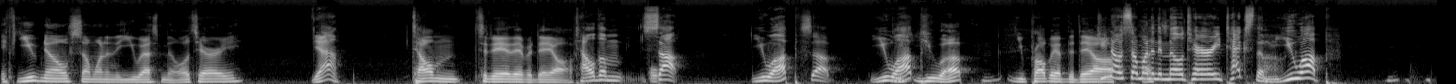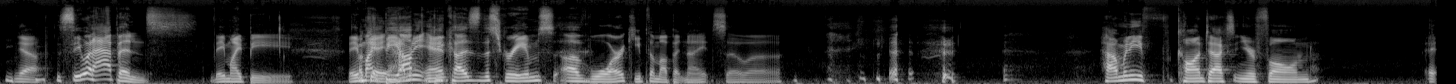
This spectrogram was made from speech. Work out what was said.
if you know someone in the U.S. military, yeah. tell them today they have a day off. Tell them, sup. You up? sup. You up? You up? You probably have the day off. Do you know someone in the military? Text them. You up? Yeah. See what happens. They might be. They Okay, might be up an- because the screams of war keep them up at night. So, uh, How many f- contacts in your phone? eh,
